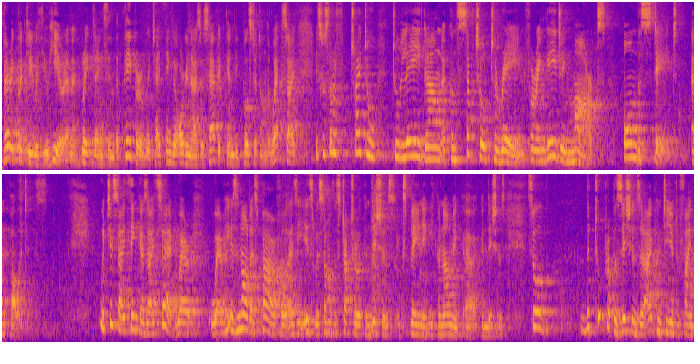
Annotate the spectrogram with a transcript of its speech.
very quickly with you here and at great length in the paper, which I think the organizers have, it can be posted on the website, is to sort of try to, to lay down a conceptual terrain for engaging Marx on the state and politics. Which is, I think, as I said, where, where he is not as powerful as he is with some of the structural conditions explaining economic uh, conditions. So, the two propositions that I continue to find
